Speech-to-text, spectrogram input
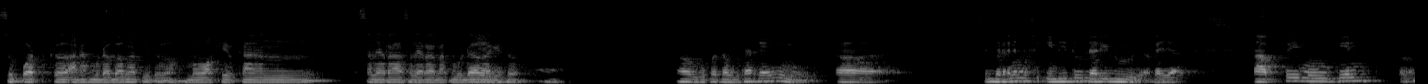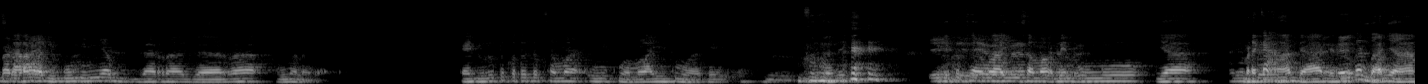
support ke anak muda banget gitu loh, mewakilkan selera-selera anak muda lah gitu. Oh, gue potong bentar kayak ini. Eh, sebenarnya musik indie itu dari dulu ya kayak tapi mungkin sekarang hype. lagi boomingnya gara-gara gimana ya? Kayak dulu tuh ketutup sama ini semua Melayu semua kayak Gimana sih? Ketutup Iya, sama iya, Melayu sama band ungu ya mereka ada dan Eh, dulu kan banyak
